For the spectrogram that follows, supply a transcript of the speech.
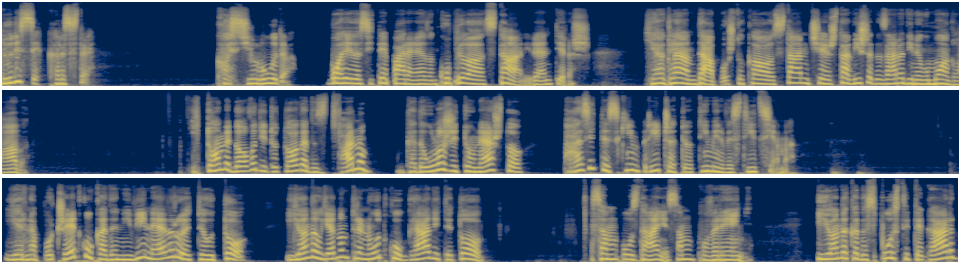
Ljudi se krste. Kao si luda. Bolje da si te pare, ne znam, kupila stan i rentiraš. Ja gledam da, pošto kao stan će šta više da zaradi nego moja glava. I to me dovodi do toga da stvarno kada uložite u nešto, pazite s kim pričate o tim investicijama Jer na početku kada ni vi ne verujete u to i onda u jednom trenutku gradite to samopouzdanje, samopoverenje i onda kada spustite gard,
